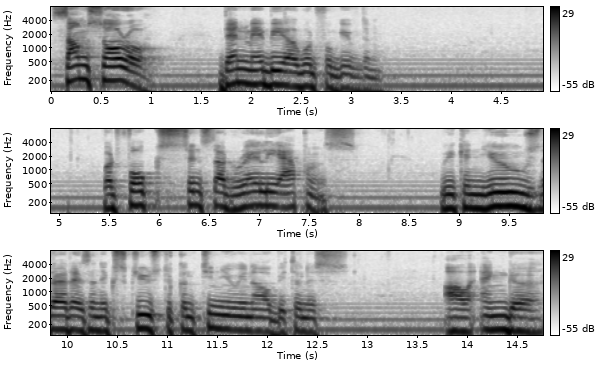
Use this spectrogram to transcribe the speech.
some sorrow, then maybe I would forgive them. But, folks, since that rarely happens, we can use that as an excuse to continue in our bitterness, our anger,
